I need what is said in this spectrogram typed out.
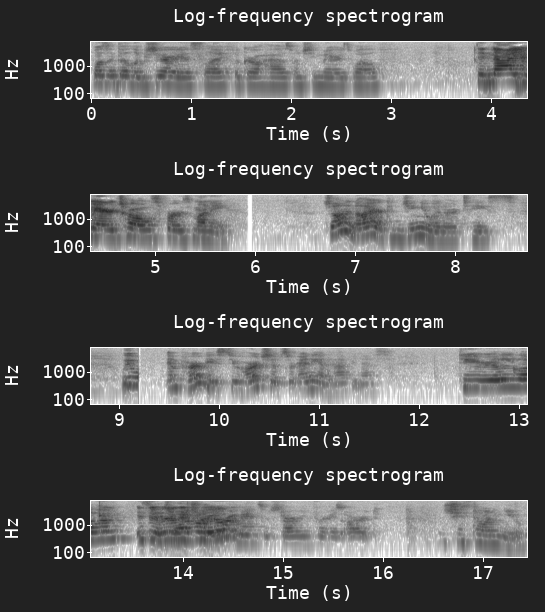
Wasn't a luxurious life a girl has when she marries wealth. Did not you marry Charles for his money? John and I are congenial in our tastes. We were impervious to hardships or any unhappiness. Do you really love him? Is it Did really ever read the true? romance of starving for his art? She's taunting you.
